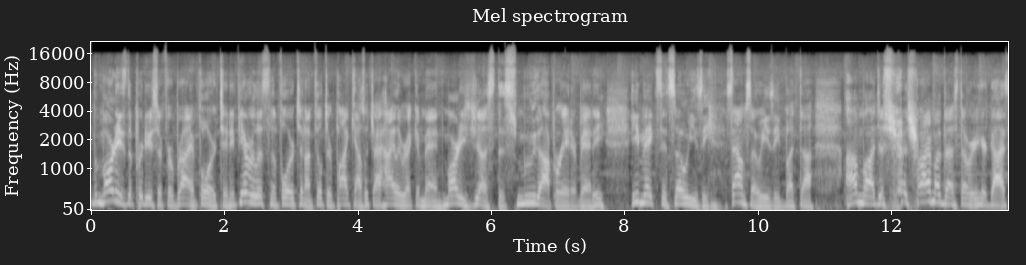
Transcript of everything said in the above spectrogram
Marty's the producer for Brian Fullerton. If you ever listen to Fullerton Unfiltered podcast, which I highly recommend, Marty's just the smooth operator, man. He he makes it so easy. Sounds so easy, but uh, I'm uh, just trying my best over here, guys.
